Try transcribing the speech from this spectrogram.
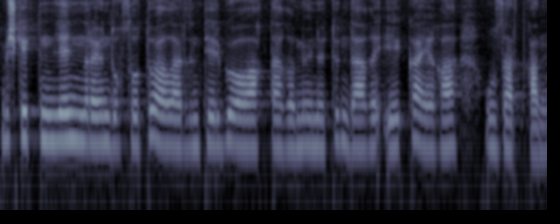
Бишкектин Ленин райондук соту алардын тергөө абактагы мөөнөтүн дагы 2 айга узарткан.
